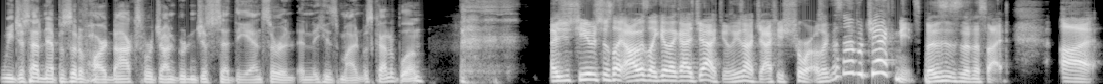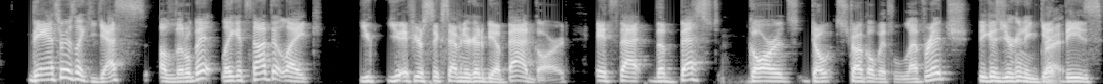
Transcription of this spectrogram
we just had an episode of Hard Knocks where Jon Gruden just said the answer and, and his mind was kind of blown. I just, he was just like, I was like, yeah, that guy's jacked. He was like, he's not jacked, he's short. I was like, that's not what jacked means. But this is an aside. Uh, the answer is like, yes, a little bit. Like, it's not that like you, you if you're six seven, you're going to be a bad guard. It's that the best guards don't struggle with leverage because you're going to get Right. these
